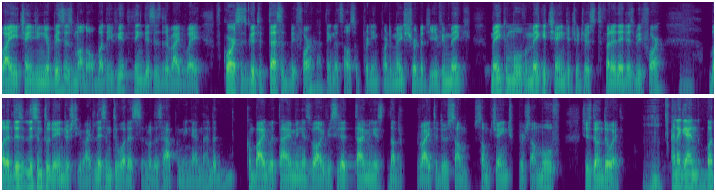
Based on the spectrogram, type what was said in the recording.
why are you changing your business model?" But if you think this is the right way, of course, it's good to test it before. I think that's also pretty important to make sure that you, if you make make a move and make a change, that you just validate this before. Mm-hmm but listen to the industry, right? Listen to what is what is happening, and and the, combined with timing as well. If you see that timing is not right to do some some change or some move, just don't do it. Mm-hmm. And again, but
